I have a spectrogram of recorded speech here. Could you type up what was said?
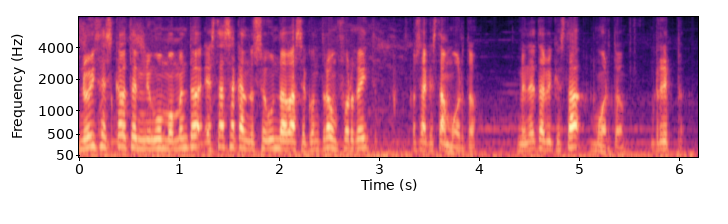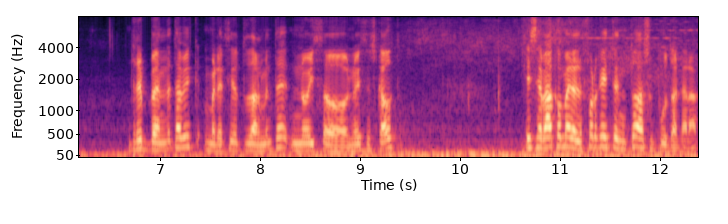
No hice scout en ningún momento. Está sacando segunda base contra un forgate. O sea que está muerto. Vendetavik está muerto. RIP Rip Vendetavik, merecido totalmente, no hizo, no hizo scout. Y se va a comer el Forgate en toda su puta cara.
